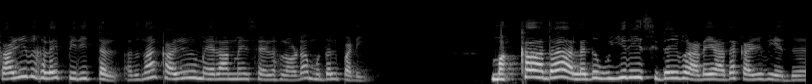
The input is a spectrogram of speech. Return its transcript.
கழிவுகளை பிரித்தல். அதுதான் கழிவு மேலாண்மை செயல்களோட முதல் படி. மக்காத அல்லது உயிரி சிதைவு அடையாத கழிவு எது?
